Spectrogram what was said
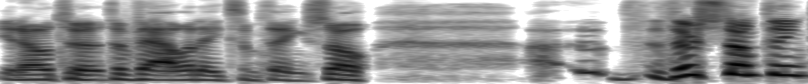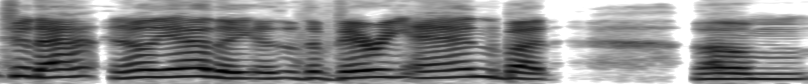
you know, to to validate some things. So there's something to that. You know, yeah, the the very end, but um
